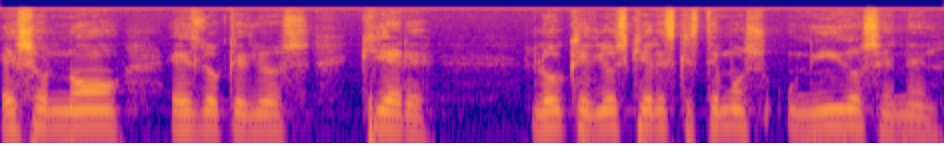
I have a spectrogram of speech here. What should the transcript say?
Eso no es lo que Dios quiere. Lo que Dios quiere es que estemos unidos en Él,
